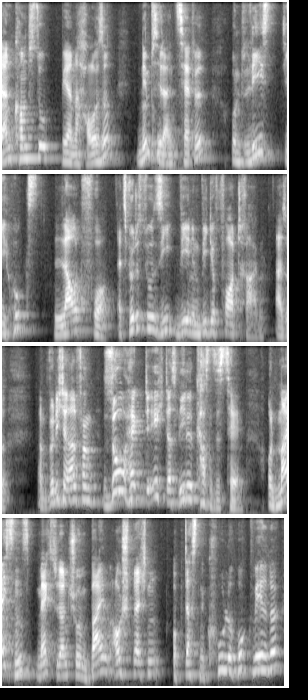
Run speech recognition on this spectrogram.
Dann kommst du wieder nach Hause, nimmst dir deinen Zettel und liest die Hooks laut vor, als würdest du sie wie in einem Video vortragen. Also dann würde ich dann anfangen, so hackte ich das Lidl-Kassensystem. Und meistens merkst du dann schon beim Aussprechen, ob das eine coole Hook wäre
